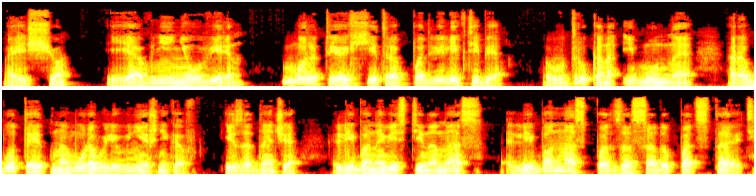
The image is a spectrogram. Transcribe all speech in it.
А еще я в ней не уверен. Может, ее хитро подвели к тебе. Вдруг она иммунная, работает на муров или внешников. И задача либо навести на нас, либо нас под засаду подставить.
